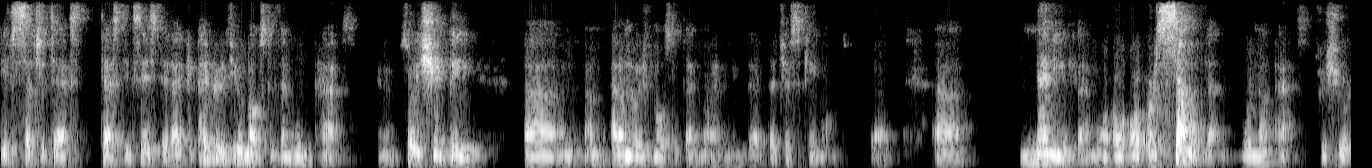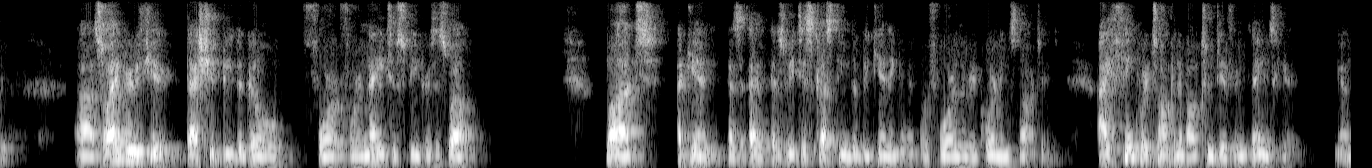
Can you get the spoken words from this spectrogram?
If such a text, test existed, I, I, agree with you. Most of them wouldn't pass. You know? So it should be. Uh, I don't know if most of them, right? I mean, that, that just came out. But, uh, many of them, or, or, or some of them, would not pass for sure. Uh, so I agree with you. That should be the goal for, for native speakers as well. But again, as, as we discussed in the beginning before the recording started, I think we're talking about two different things here. Yeah,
